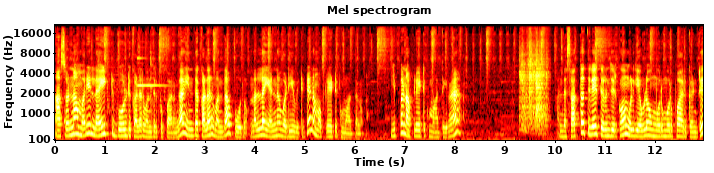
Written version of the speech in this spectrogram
நான் சொன்ன மாதிரி லைட் கோல்டு கலர் வந்திருக்கு பாருங்கள் இந்த கலர் வந்தால் போதும். நல்லா எண்ணெய் வடிய விட்டுட்டு நம்ம பிளேட்டுக்கு மாற்றணும் இப்போ நான் பிளேட்டுக்கு மாற்றிக்கிறேன் அந்த சத்தத்திலே தெரிஞ்சிருக்கும் உங்களுக்கு எவ்வளோ முறுமுறுப்பாக இருக்குன்ட்டு.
